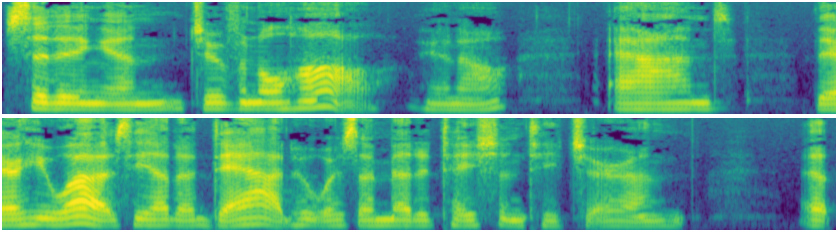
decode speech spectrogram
sitting in juvenile hall, you know, and there he was. He had a dad who was a meditation teacher, and it,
